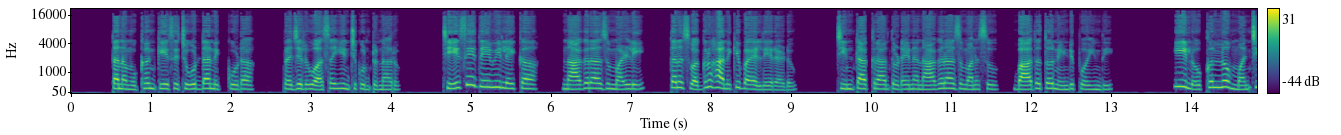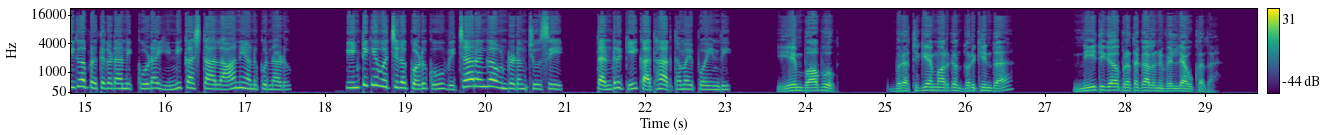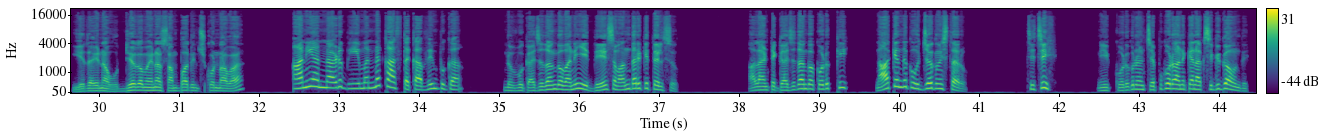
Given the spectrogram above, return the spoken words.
తన ముఖం కేసి చూడ్డానికి కూడా ప్రజలు అసహ్యించుకుంటున్నారు. చేసేదేమీ లేక నాగరాజు మళ్ళీ తన స్వగృహానికి బయల్దేరాడు. చింతాక్రాంతుడైన నాగరాజు మనసు బాధతో నిండిపోయింది. ఈ లోకంలో మంచిగా బ్రతకడానికి కూడా ఇన్ని కష్టాలా అని అనుకున్నాడు. ఇంటికి వచ్చిన కొడుకు విచారంగా ఉండడం చూసి తండ్రికి కథ అర్థమైపోయింది. ఏం బాబూ బ్రతికే మార్గం దొరికిందా? నీతిగా బ్రతకాలని వెళ్ళావు కదా. ఏదైనా ఉద్యోగమైనా సంపాదించుకున్నావా? అని అన్నాడు భీమన్న కాస్త కవ్వింపుగా. నువ్వు గజదొంగవని ఈ దేశం అందరికీ తెలుసు. అలాంటి గజదొంగ కొడుక్కి నాకెందుకు ఉద్యోగం ఇస్తారు చిచి నీ కొడుకు నన్ను చెప్పుకోవడానికే నాకు సిగ్గుగా ఉంది.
